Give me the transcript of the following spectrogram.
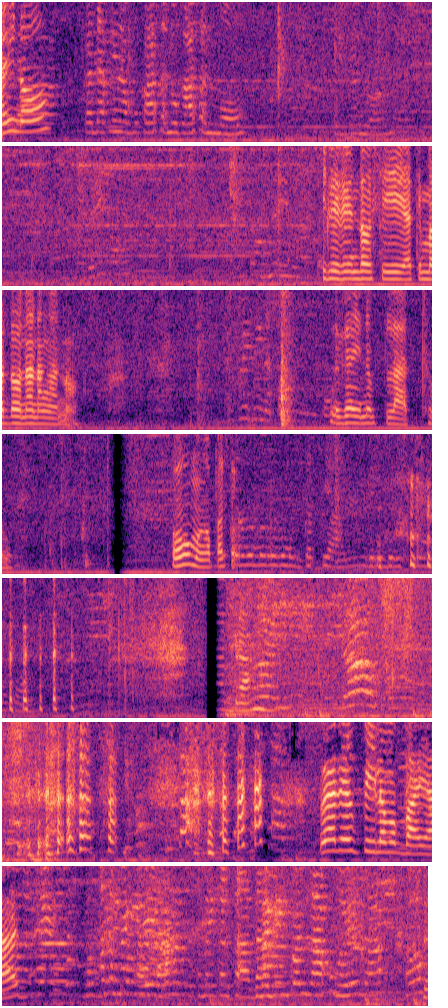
Ay, no? Kada kinabukasan, hugasan mo. Ganon. Pili rin daw si Ate Madonna ng ano, lagay ng plato. Oo, oh, mga paso. Pero marunong magkat yan. Binibilis ko na Brand. Pwede yung pila magbayad? Sa may, sa may kalsada. Naging pan na ako ngayon. Oh.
